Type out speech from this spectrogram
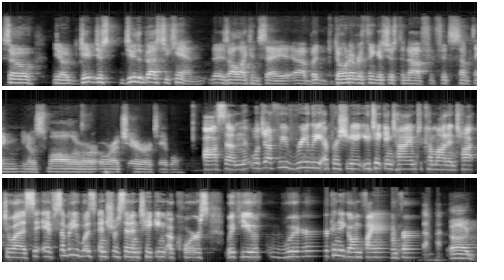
So you know, get, just do the best you can is all I can say. Uh, but don't ever think it's just enough if it's something you know small or or a chair or a table. Awesome. Well, Jeff, we really appreciate you taking time to come on and talk to us. If somebody was interested in taking a course with you, where can they go and find for that? Uh,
